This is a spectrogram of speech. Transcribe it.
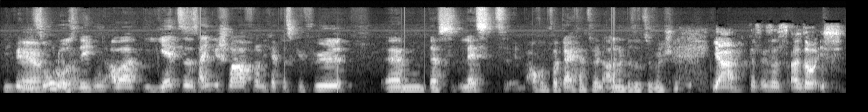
Wenn ja, die so loslegen. Aber jetzt ist es eingeschlafen und ich habe das Gefühl, ähm, das lässt auch im Vergleich zu den anderen ein bisschen zu wünschen. Ja, das ist es. Also ich,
